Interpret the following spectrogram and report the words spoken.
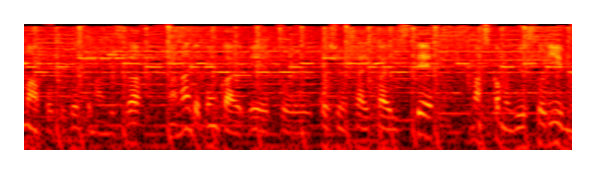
まあ、ポッドキャストなんですが、まあ、なんで今回、えっ、と、更新を再開して、まあ、しかもユーストリーム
